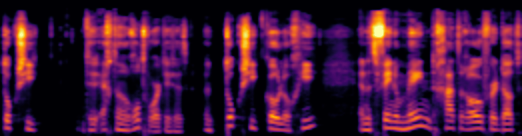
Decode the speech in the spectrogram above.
toxie, het is echt een rotwoord is het, een toxicologie. En het fenomeen gaat erover dat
